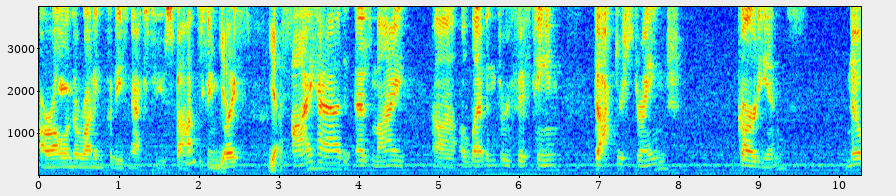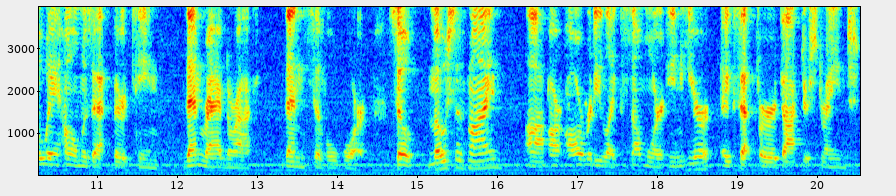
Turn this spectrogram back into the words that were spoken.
are all in the running for these next few spots. Seems like Yes. Yes. I had as my uh, 11 through 15 Doctor Strange, Guardians, No Way Home was at 13, then Ragnarok, then Civil War. So most of mine uh, are already like somewhere in here, except for Doctor Strange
